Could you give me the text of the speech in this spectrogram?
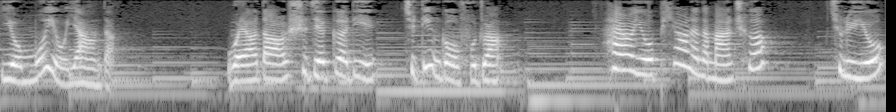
有模有样的。我要到世界各地去订购服装，还要有漂亮的马车，去旅游，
